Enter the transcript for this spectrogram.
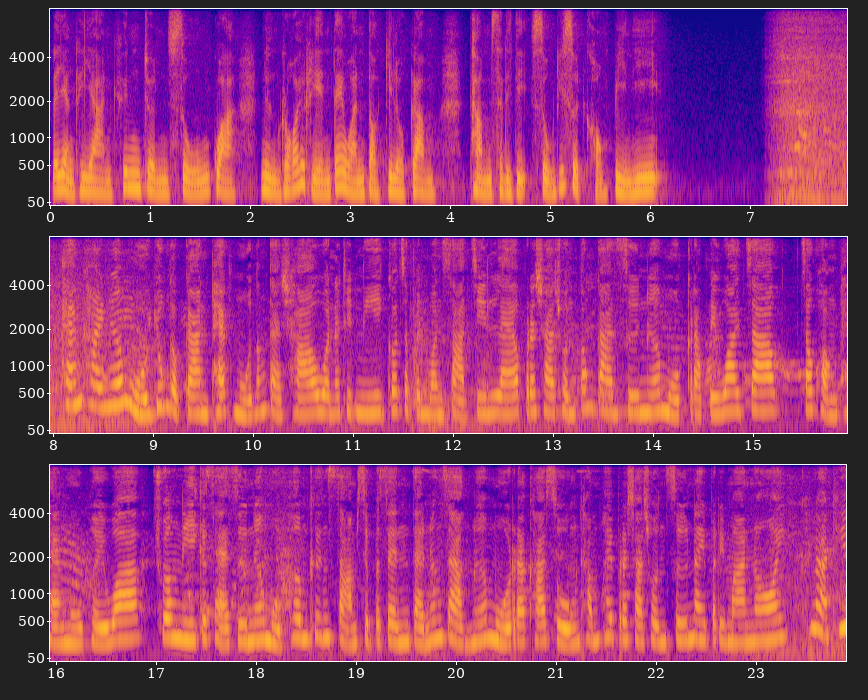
และยังทะยานขึ้นจนสูงกว่า 100 เหรียญไต้หวันต่อกิโลกรัมทำสถิติสูงที่สุดของปีนี้ แผงขายเนื้อหมูยุ่งกับการแพ็คหมูตั้งแต่เช้าวันอาทิตย์นี้ก็จะเป็นวันศาสตร์จีนแล้วประชาชนต้องการซื้อเนื้อหมูกลับไปไหว้เจ้าเจ้าของแผงหมูเผยว่าช่วงนี้กระแสซื้อเนื้อหมูเพิ่มขึ้น 30%แต่เนื่องจากเนื้อหมูราคาสูงทำให้ประชาชนซื้อในปริมาณน้อย ขณะที่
